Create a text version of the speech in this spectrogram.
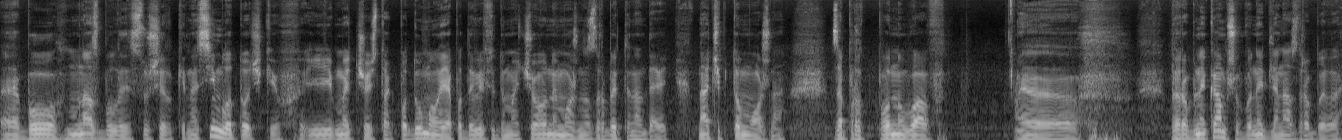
Е, Бо в нас були сушилки на 7 лоточків, і ми щось так подумали. Я подивився, думаю, чого не можна зробити на 9. Начебто можна. Запропонував е- виробникам, щоб вони для нас зробили.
